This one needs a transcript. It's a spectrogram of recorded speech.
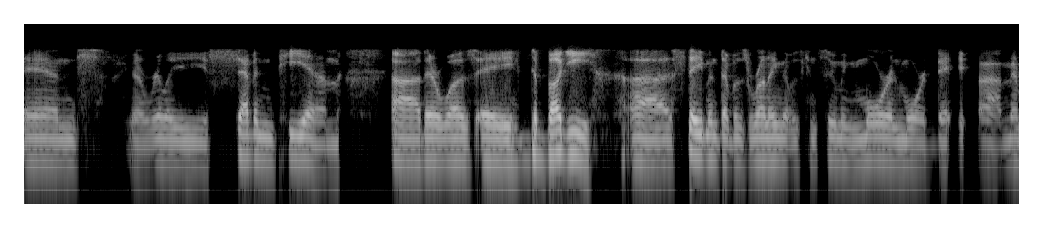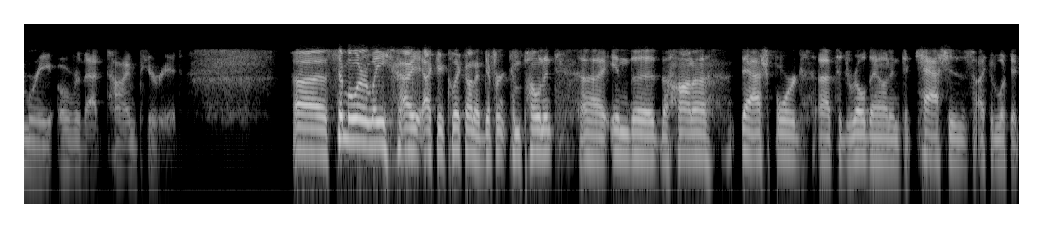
and you know really 7 p.m. Uh, there was a debuggy uh, statement that was running that was consuming more and more uh, memory over that time period. Uh, similarly, I, I, could click on a different component uh, in the, the HANA dashboard to drill down into caches. I could look at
